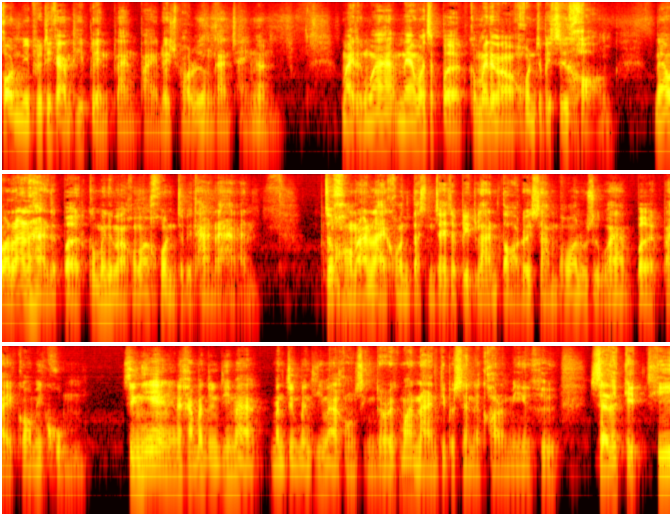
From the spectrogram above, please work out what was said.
คนมีพฤติกรรมที่เปลี่ยนแปลงไป โดยเฉพาะเรื่องของการใช้เงิน หมายถึงว่าแม้ว่าจะเปิดก็ไม่ได้หมายว่าคนจะไปซื้อของ แม้ว่าร้านอาหารจะเปิดก็ไม่ได้หมายความว่าคนจะไปทานอาหาร เจ้าของร้านหลายคนตัดสินใจจะปิดร้านต่อด้วยซ้ำเพราะว่ารู้สึกว่าเปิดไปก็ไม่คุ้มสิ่งนี้เองนะครับมันจึงที่มามันจึงเป็นที่มาของสิ่งที่เราเรียกว่า 90% economy ก็คือเศรษฐกิจที่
